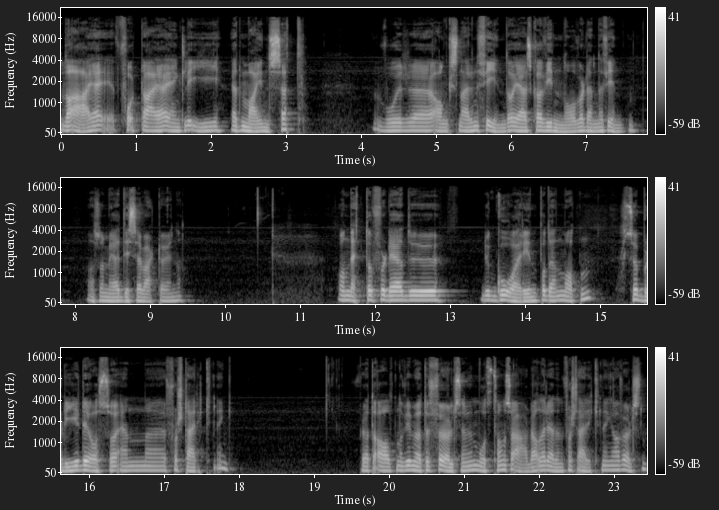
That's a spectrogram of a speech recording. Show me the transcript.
Så da er, jeg, da er jeg egentlig i et mindset hvor uh, angsten er en fiende, og jeg skal vinne over denne fienden. Altså med disse verktøyene. Og nettopp fordi du, du går inn på den måten, så blir det også en uh, forsterkning. For at alt når vi møter følelser med motstand, så er det allerede en forsterkning av følelsen.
